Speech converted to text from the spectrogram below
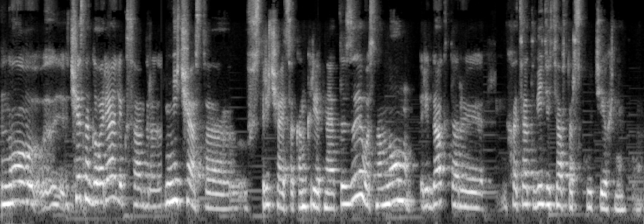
Но, э, честно говоря, Александр, не часто встречается конкретное ТЗ. В основном редакторы хотят видеть авторскую технику.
